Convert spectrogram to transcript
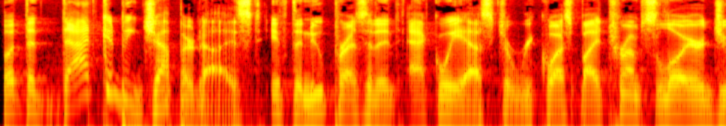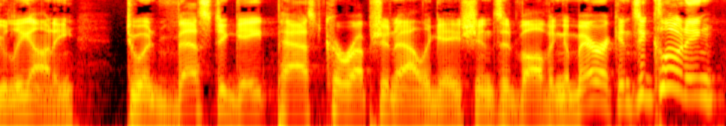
but that that could be jeopardized if the new president acquiesced to request by Trump's lawyer Giuliani to investigate past corruption allegations involving Americans, including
